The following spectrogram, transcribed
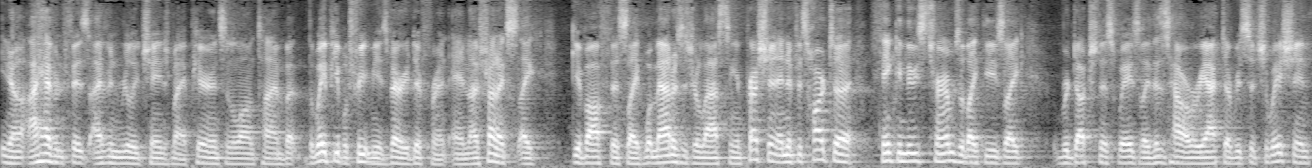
you know, I haven't I haven't really changed my appearance in a long time, but the way people treat me is very different. And I was trying to like give off this like what matters is your lasting impression. And if it's hard to think in these terms of like these like reductionist ways, like this is how I react to every situation.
